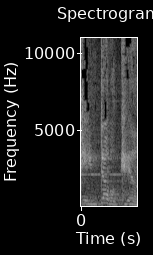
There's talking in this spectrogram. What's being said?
Team double kill.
